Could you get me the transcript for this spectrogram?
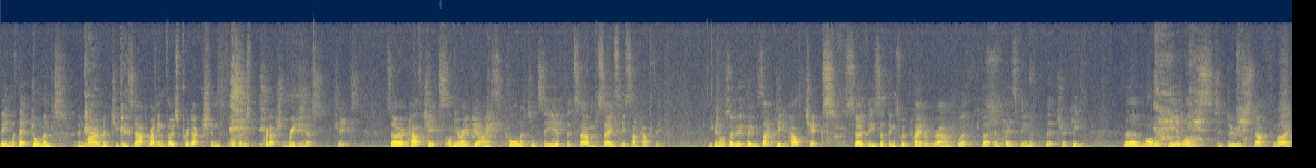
Then with that dormant environment, you can start running those production or those production readiness checks. So health checks on your APIs, call it and see if it um, says yes, I'm healthy. You can also do things like deep health checks. So these are things we've played around with, but it has been a bit tricky. The model here was to do stuff like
